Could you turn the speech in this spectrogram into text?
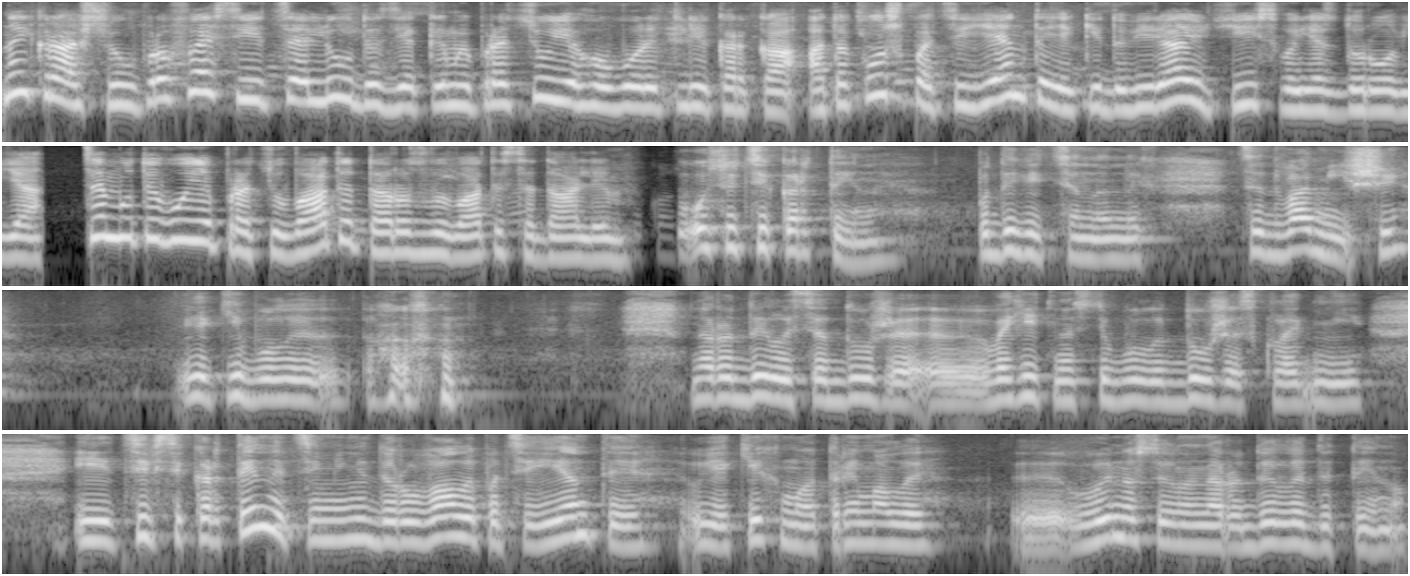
Найкраще у професії це люди, з якими працює, говорить лікарка, а також пацієнти, які довіряють їй своє здоров'я. Це мотивує працювати та розвиватися далі. Ось оці картини. Подивіться на них. Це два міші, які були народилися дуже, е, вагітності були дуже складні. І ці всі картини ці мені дарували пацієнти, у яких ми отримали. е, Виносили, народили дитину.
